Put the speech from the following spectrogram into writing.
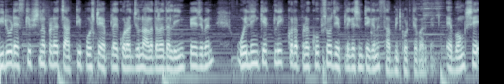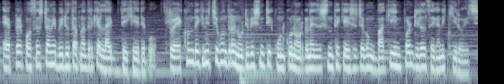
ভিডিও ডেসক্রিপশনে আপনারা চারটি পোস্টে অ্যাপ্লাই করার জন্য আলাদা আলাদা লিঙ্ক পেয়ে যাবেন। ওই লিঙ্কে ক্লিক করে আপনারা খুব সহজে অ্যাপ্লিকেশনটি এখানে সাবমিট করতে পারবেন এবং সেই অ্যাপের প্রসেসটা আমি ভিডিওতে আপনাদেরকে লাইভ দেখিয়ে দেবো। তো এখন দেখে নিচ্ছি বন্ধুরা নোটিফিকেশনটি কোন কোন অর্গানাইজেশন থেকে এসেছে এবং বাকি ইম্পর্টেন্ট ডিটেলস এখানে কী রয়েছে।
